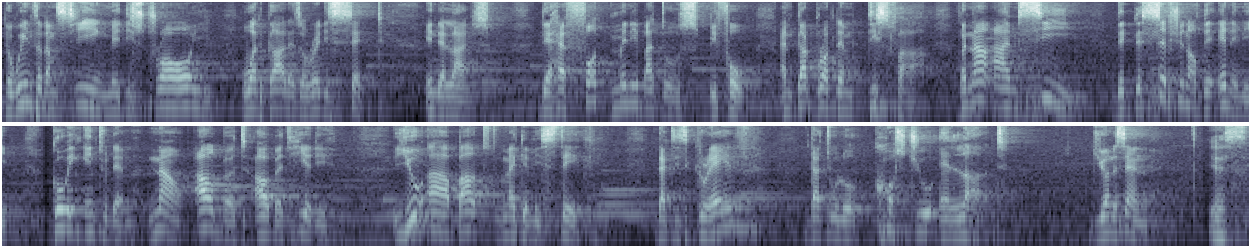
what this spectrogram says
The winds that I'm seeing may destroy what God has already set in their lives. They have fought many battles before, and God brought them this far. But now I'm seeing the deception of the enemy going into them. Now, Albert, Albert, hear this. You are about to make a mistake that is grave, that will cost you a lot. Do you understand? Yes.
